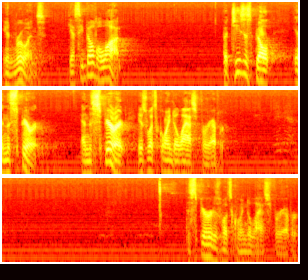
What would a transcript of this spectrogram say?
in ruins. Yes, he built a lot. But Jesus built in the Spirit, and the Spirit is what's going to last forever. The Spirit is what's going to last forever.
